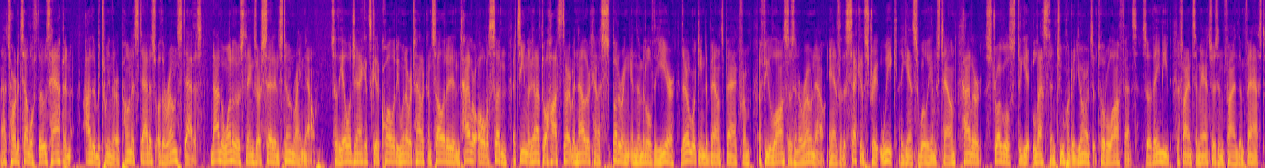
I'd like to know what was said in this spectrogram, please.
Uh, it's hard to tell if those happen either between their opponent's status or their own status. Neither one of those things are set in stone right now. So the Yellow Jackets get a quality win over Tyler Consolidated, and Tyler, all of a sudden, a team that got off to a hot start, but now they're kind of sputtering in the middle of the year. They're looking to bounce back from a few losses in a row now. And for the second straight week against Williamstown, Tyler struggles to get less than 200 yards of total offense. So they need to find some answers and find them fast.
